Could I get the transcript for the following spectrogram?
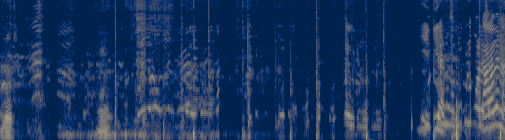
বেশ লাগাবে না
